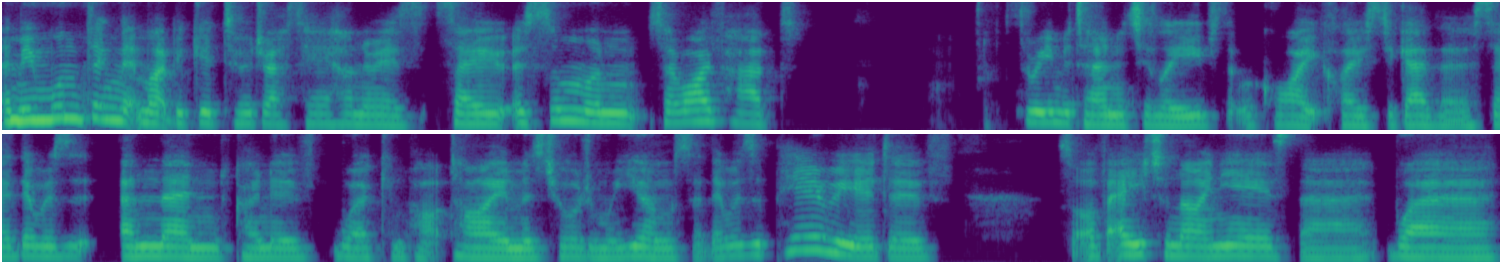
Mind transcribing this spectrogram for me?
I mean, one thing that might be good to address here, Hannah, is so as someone, so I've had three maternity leaves that were quite close together. So there was, and then kind of working part time as children were young. So there was a period of sort of eight or nine years there where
